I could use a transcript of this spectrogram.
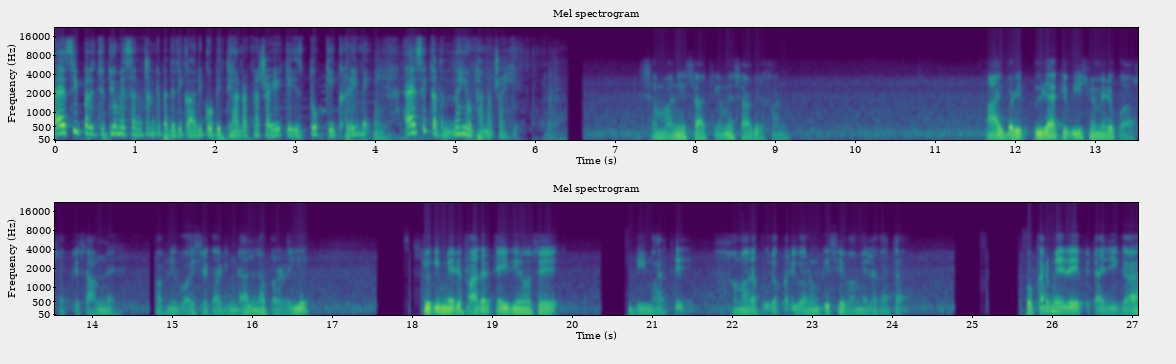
ऐसी परिस्थितियों में संगठन के पदाधिकारी को भी ध्यान रखना चाहिए कि इस दुख की घड़ी में ऐसे कदम नहीं उठाना चाहिए। सम्मानित साथियों, में साबिर खान। आज बड़ी पीड़ा के बीच में मेरे को आप सबके सामने अपनी वॉइस रिकॉर्डिंग डालना पड़ रही है, क्योंकि मेरे फादर कई दिनों से बीमार थे। हमारा पूरा परिवार उनकी सेवा में लगा था। वो कर मेरे पिताजी का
